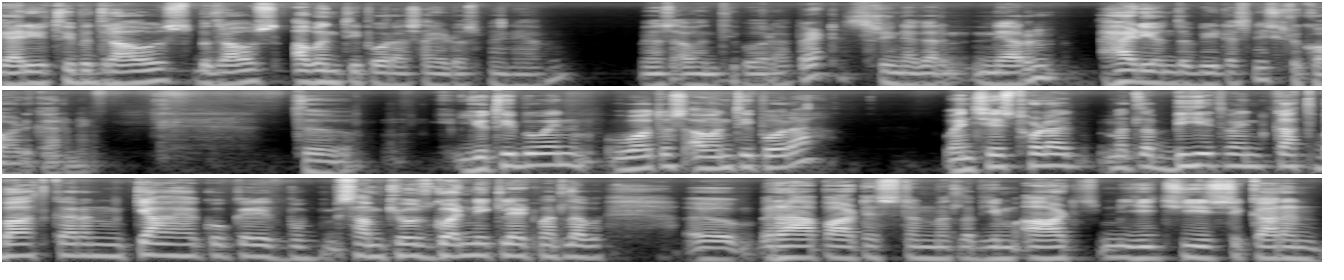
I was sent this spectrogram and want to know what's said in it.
گرِ یِتھُے بہٕ درٛاوُس بہٕ درٛاوُس اَونتی پورہ سایڈ اوس مےٚ نیرُن۔ مےٚ اوس اَونتی پورہ پٮ۪ٹھ سرینگر نیرُن ہیڈی آن دَ بیٖٹَس نِش رِکاڈ کَرنہِ۔ تہٕ یِتھُے بہٕ وۄنۍ ووتُس اَونتی پورہ وۄنۍ چھِ أسۍ تھوڑا مطلب بِہِتھ وۄنۍ کَتھ باتھ کَران کیاہ ہٮ۪کو کٔرِتھ؟ بہٕ سَمکھیوُس گۄڈٕنِکۍ لَٹہِ مطلب ریپ آٹِسٹَن مطلب یِم آرٹ یہِ چیٖز چھِ کَران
